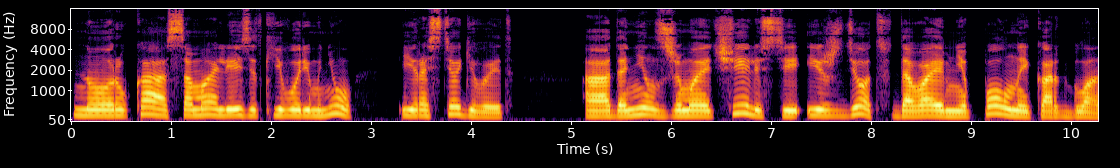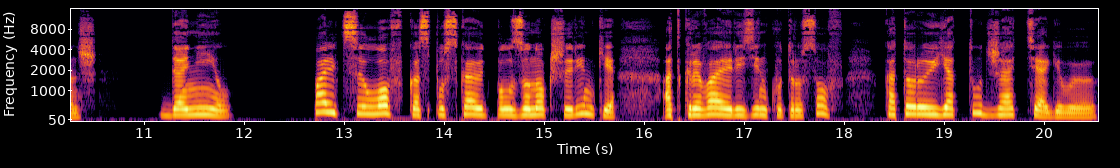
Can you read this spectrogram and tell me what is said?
но рука сама лезет к его ремню и расстегивает, а Данил сжимает челюсти и ждет, давая мне полный карт-бланш. «Данил!» Пальцы ловко спускают ползунок ширинки, открывая резинку трусов, которую я тут же оттягиваю.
